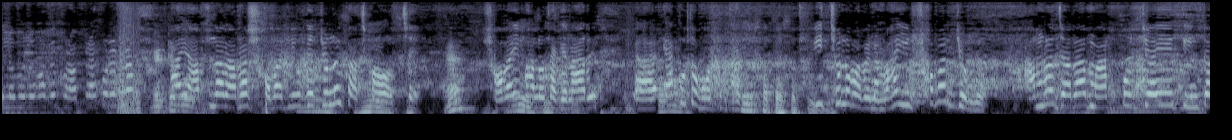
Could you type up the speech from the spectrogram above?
এলোমেলোভাবে ঘোরাফেরা করেন না। তাই আপনার আমার সবার নিয়োগের জন্যই কাজ করা হচ্ছে। হ্যাঁ? সবাই ভালো থাকেন আর একতাবদ্ধ থাকেন বিচ্ছিন্নভাবে না ভাই সবার জন্য। আমরা যারা মাঠ পর্যায়ে তিনটা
